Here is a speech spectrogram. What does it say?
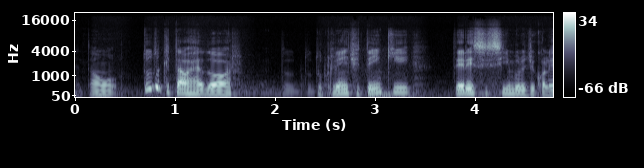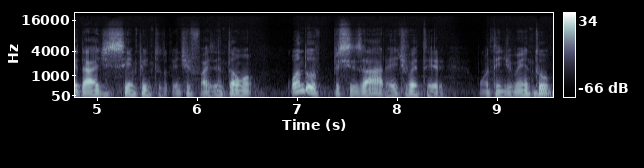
Então, tudo que está ao redor do, do, do, cliente tem que ter esse símbolo de qualidade sempre em tudo que a gente faz. Então, quando precisar, a gente vai ter um atendimento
